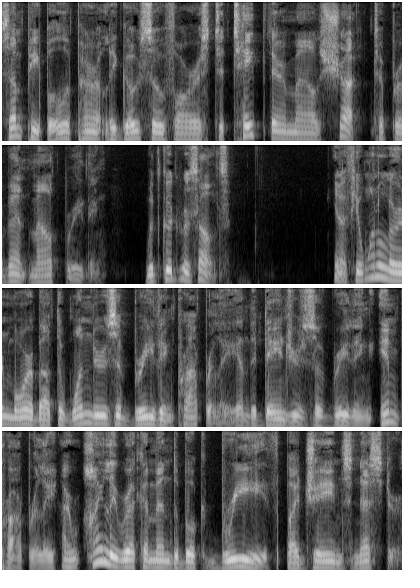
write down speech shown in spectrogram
Some people apparently go so far as to tape their mouths shut to prevent mouth breathing, with good results. You know, if you want to learn more about the wonders of breathing properly and the dangers of breathing improperly, I highly recommend the book Breathe by James Nestor.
